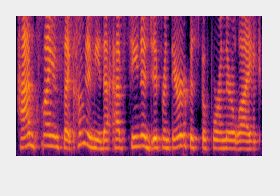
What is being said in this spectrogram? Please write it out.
had clients that come to me that have seen a different therapist before and they're like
